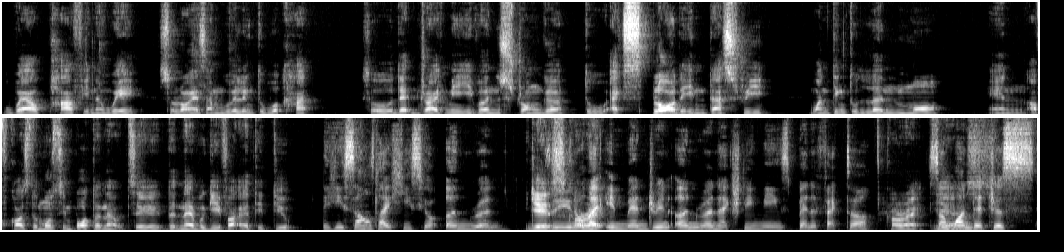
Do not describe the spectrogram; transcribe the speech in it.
well path in a way so long as i'm willing to work hard. So that drive me even stronger to explore the industry wanting to learn more. And of course the most important i would say the never give up attitude He sounds like he's your 恩人. Yes, So you know, like correct. in Mandarin, 恩人 actually means benefactor. correct Someone yes. that just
